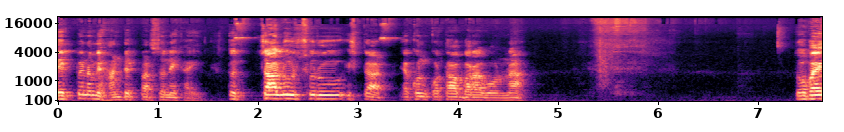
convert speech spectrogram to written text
দেখবেন আমি হান্ড্রেড পার্সেন্টে খাই। তো চালু, শুরু স্টার্ট এখন কথা বাড়াবো না। তো ভাই,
